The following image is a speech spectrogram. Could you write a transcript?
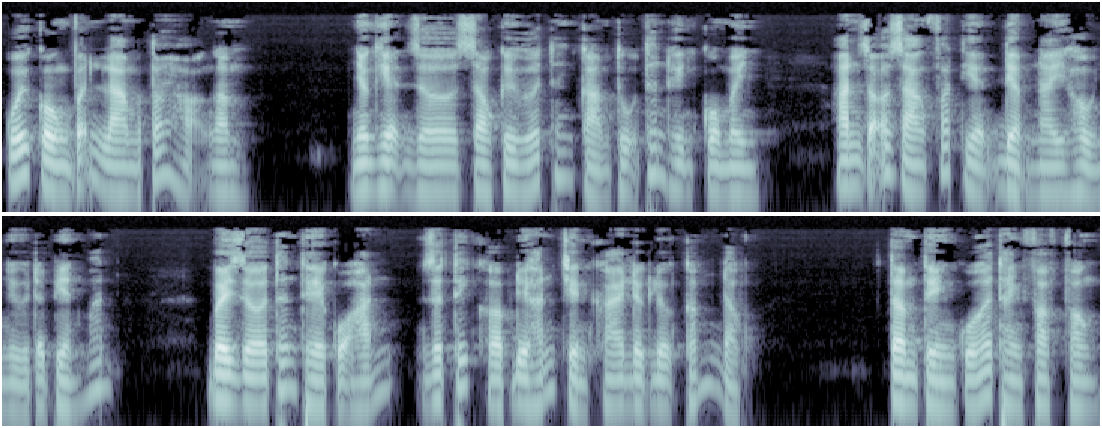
cuối cùng vẫn là một tối họ ngầm. Nhưng hiện giờ sau khi hứa thanh cảm thụ thân hình của mình, hắn rõ ràng phát hiện điểm này hầu như đã biến mất. Bây giờ thân thể của hắn rất thích hợp để hắn triển khai lực lượng cấm độc. Tâm tình của thành phập phòng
